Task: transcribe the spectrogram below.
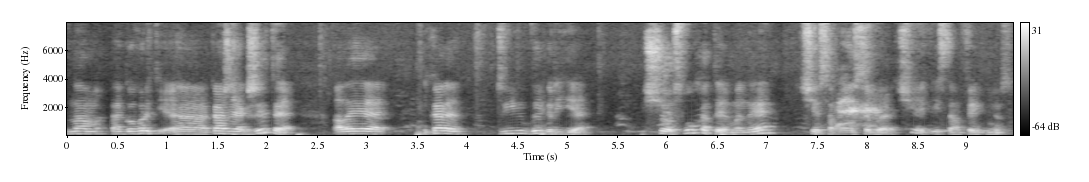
нам говорить, а, каже, як жити, але каже, твій вибір є, що слухати мене чи самого себе, чи якийсь там фейк-ньюс.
